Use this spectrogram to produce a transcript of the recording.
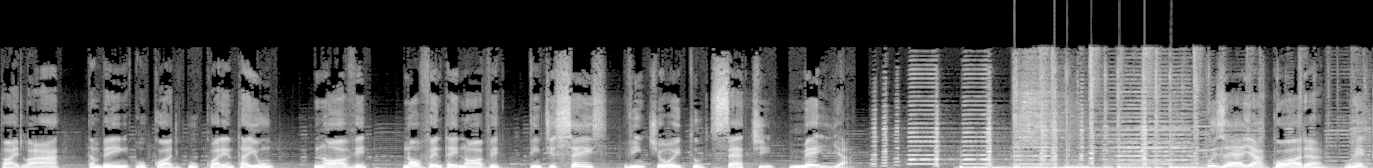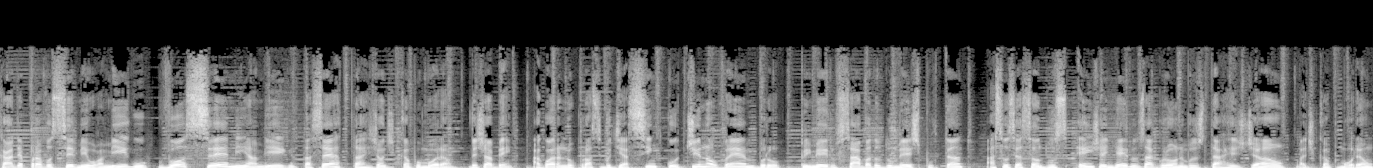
vai lá, também o código 41 9 99 26 28 76. Pois é, e agora o recado é para você, meu amigo, você, minha amiga, tá certo? Da região de Campo Mourão. Veja bem, agora no próximo dia 5 de novembro, primeiro sábado do mês, portanto, a Associação dos Engenheiros Agrônomos da região, lá de Campo Mourão,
